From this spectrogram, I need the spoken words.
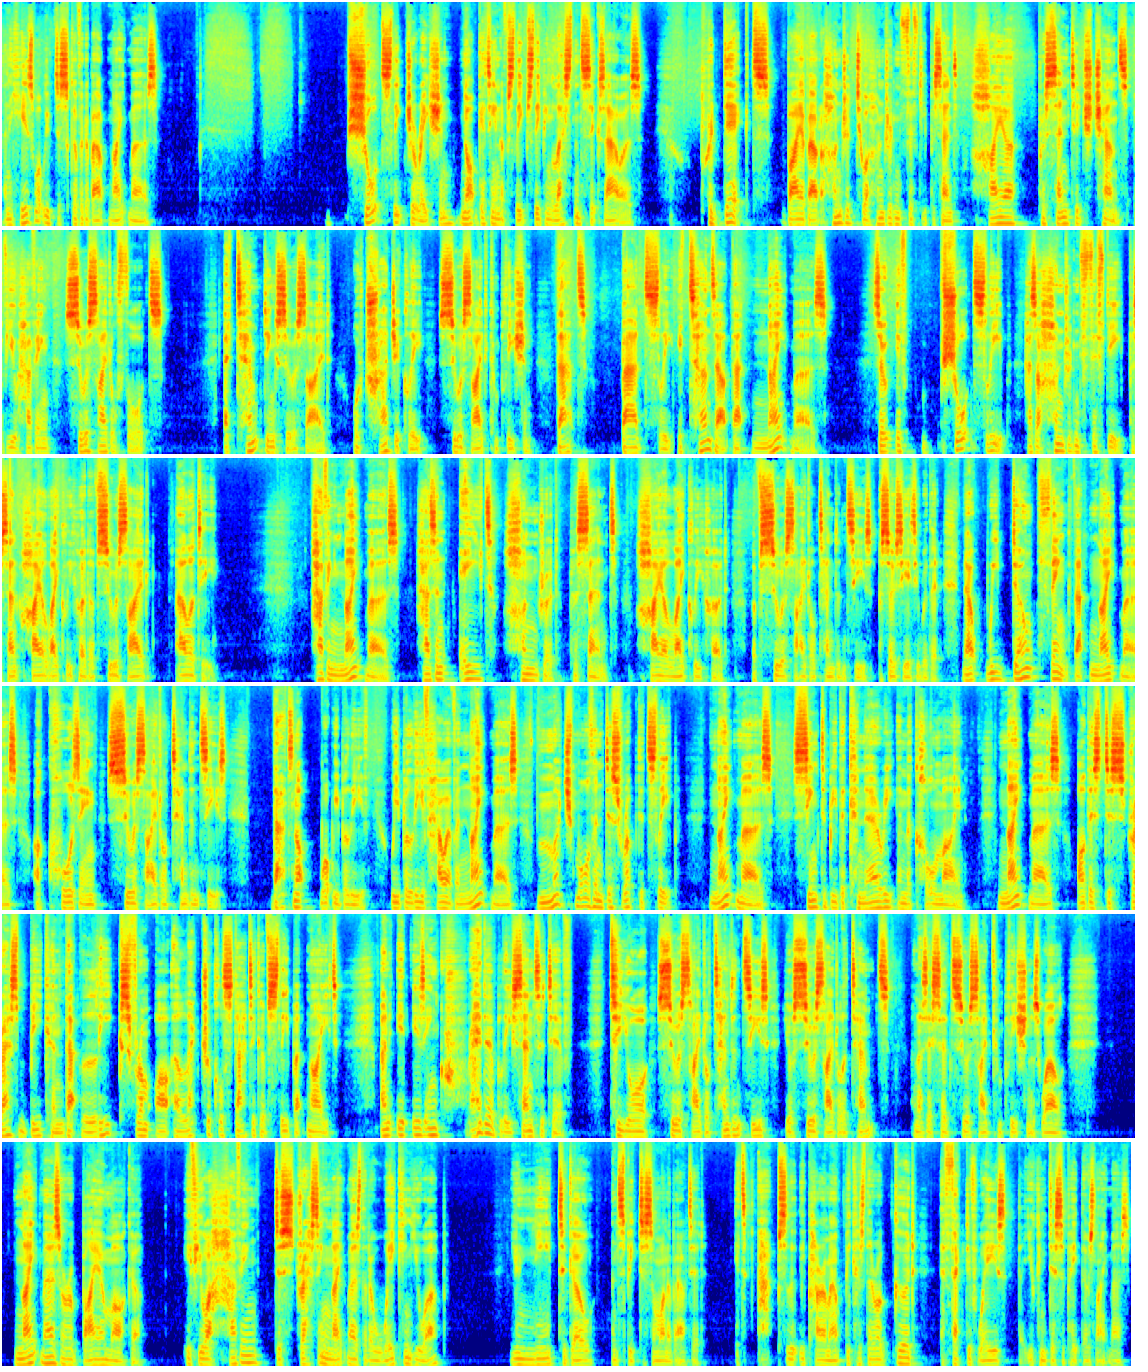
And here's what we've discovered about nightmares short sleep duration, not getting enough sleep, sleeping less than six hours, predicts by about 100 to 150% higher percentage chance of you having suicidal thoughts, attempting suicide, or tragically, suicide completion. That's bad sleep. It turns out that nightmares, so if short sleep has a 150% higher likelihood of suicidality, having nightmares has an 800% higher likelihood of suicidal tendencies associated with it. Now, we don't think that nightmares are causing suicidal tendencies. That's not what we believe. We believe, however, nightmares, much more than disrupted sleep, nightmares seem to be the canary in the coal mine. Nightmares are this distress beacon that leaks from our electrical static of sleep at night. And it is incredibly sensitive to your suicidal tendencies, your suicidal attempts, and as I said, suicide completion as well. Nightmares are a biomarker. If you are having distressing nightmares that are waking you up, you need to go and speak to someone about it. It's absolutely paramount because there are good, effective ways that you can dissipate those nightmares.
